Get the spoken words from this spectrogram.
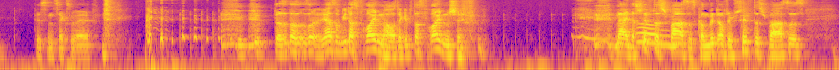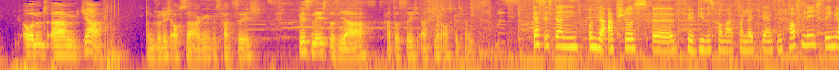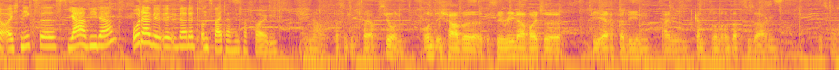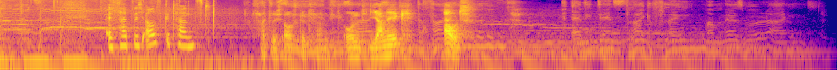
bisschen sexuell. das ist das, so, ja, so wie das Freudenhaus, da gibt es das Freudenschiff. Nein, das Schiff des oh. Spaßes. Komm mit auf dem Schiff des Spaßes. Und ähm, ja, dann würde ich auch sagen, es hat sich bis nächstes Jahr hat es sich erstmal ausgetanzt. Das ist dann unser Abschluss äh, für dieses Format von Let's Dance und hoffentlich sehen wir euch nächstes Jahr wieder oder wir, ihr werdet uns weiterhin verfolgen. Genau, das sind die zwei Optionen. Und ich habe Serena heute die Ehre verliehen, einen ganz besonderen Satz zu sagen. Es hat sich ausgetanzt. Es hat sich ausgetanzt. Und Yannick out.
